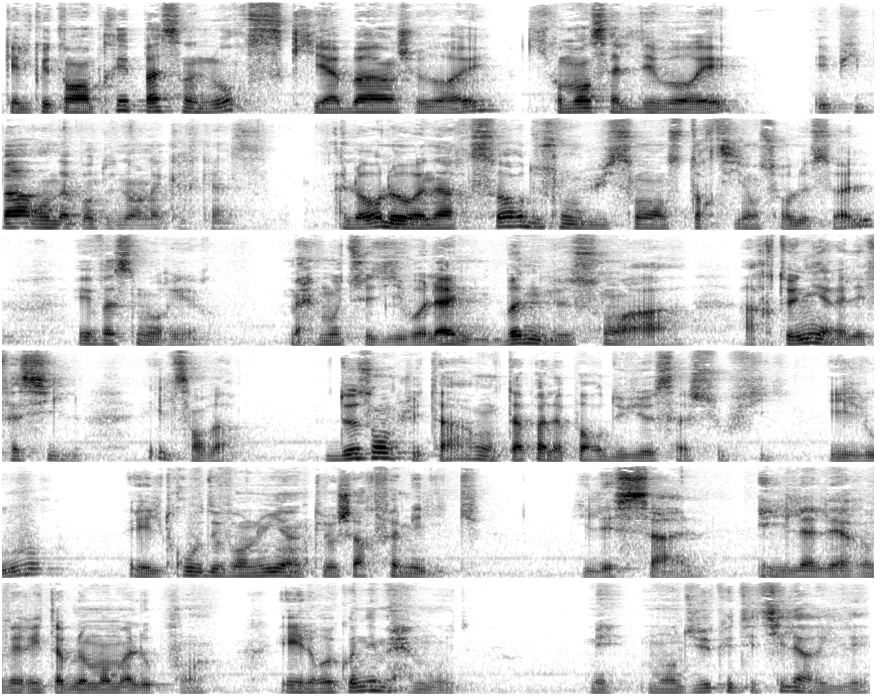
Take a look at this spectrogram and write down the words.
Quelque temps après, passe un ours qui abat un chevreuil, qui commence à le dévorer, et puis part en abandonnant la carcasse. Alors le renard sort de son buisson en se tortillant sur le sol et va se nourrir. Mahmoud se dit voilà une bonne leçon à retenir, elle est facile, et il s'en va. Deux ans plus tard, on tape à la porte du vieux sage soufi. Il ouvre et il trouve devant lui un clochard famélique. Il est sale et il a l'air véritablement mal au point. Et il reconnaît Mahmoud. Mais mon Dieu, que t'est-il arrivé?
